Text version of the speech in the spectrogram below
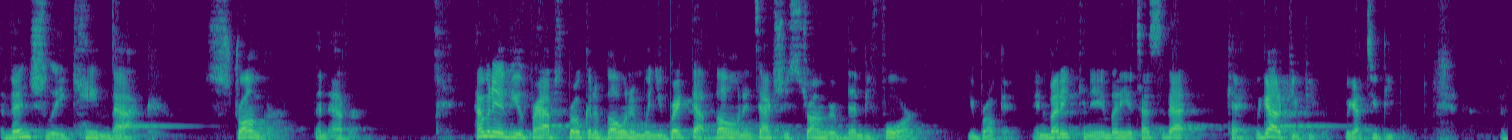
eventually came back stronger than ever. How many of you have perhaps broken a bone and when you break that bone, it's actually stronger than before you broke it? Anybody? Can anybody attest to that? Okay, we got a few people. We got two people.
